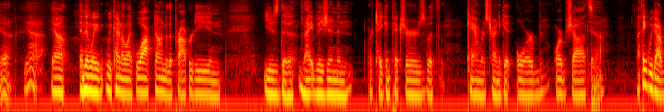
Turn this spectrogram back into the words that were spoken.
Yeah. Yeah. Yeah. And then we, we kind of like walked onto the property and used the night vision and were taking pictures with cameras trying to get orb orb shots. Yeah. I think we got.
